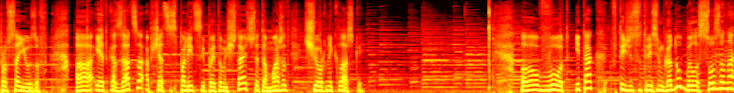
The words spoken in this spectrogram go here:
профсоюзов э, и отказаться общаться с полицией, поэтому считает, что это мажет черной клашкой. Э, вот. Итак, в 1903 году было создано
